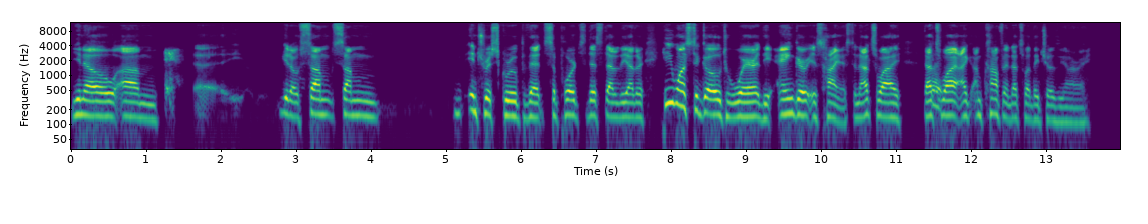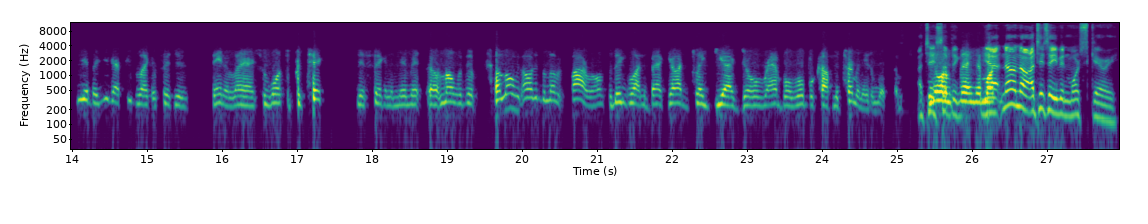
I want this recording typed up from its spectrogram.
you know, um, uh, you know, some some interest group that supports this, that, or the other. He wants to go to where the anger is highest, and that's why that's Right. why I, I'm confident that's why they chose the NRA. Yeah, but you got people like such as Dana Loesch who wants to protect their Second Amendment uh, along with the along with all the beloved firearms, so they can go out in the backyard and play GI Joe, Rambo, RoboCop, and the Terminator with them. I'll tell You you, know something. Yeah, no, no. I'll tell you something even more scary,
